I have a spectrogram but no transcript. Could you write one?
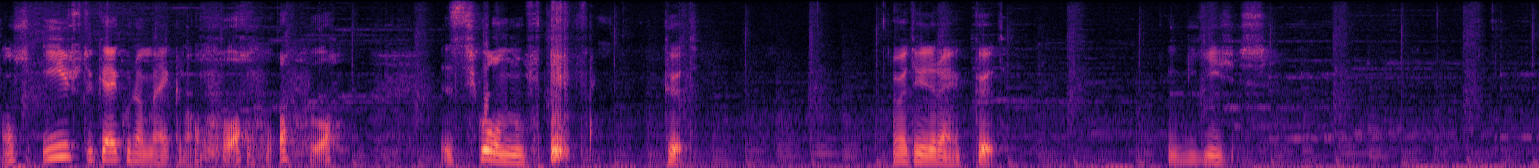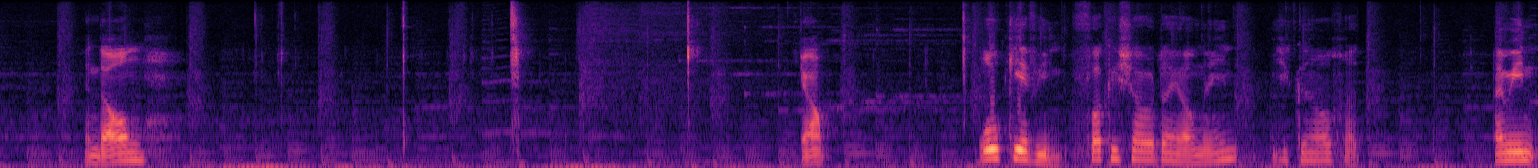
als eerste kijken we naar mijn kanaal. Oh. Het is gewoon kut. Weet iedereen, kut. Jezus. En dan... Ja. Oh Kevin, fucking shout aan jou man. Je kanaal gaat... I mean...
